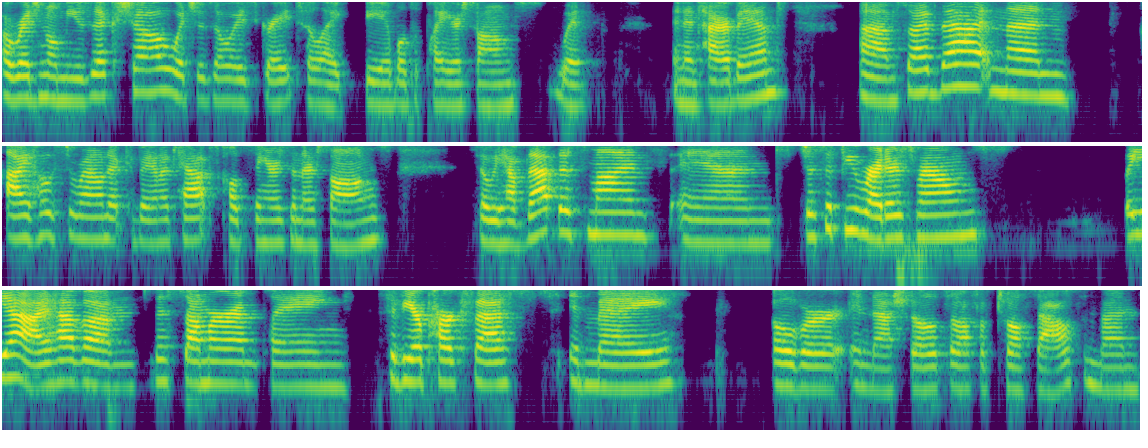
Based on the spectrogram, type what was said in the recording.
original music show, which is always great to like be able to play your songs with an entire band. Um, so I have that. And then I host around at Cabana Taps called Singers and Their Songs. So we have that this month and just a few writers rounds. But yeah, I have um this summer I'm playing Sevier Park Fest in May over in Nashville. It's off of 12 South. And then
